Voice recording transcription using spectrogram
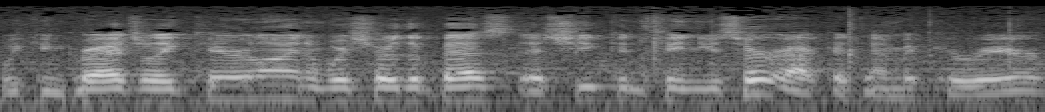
We congratulate Caroline and wish her the best as she continues her academic career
